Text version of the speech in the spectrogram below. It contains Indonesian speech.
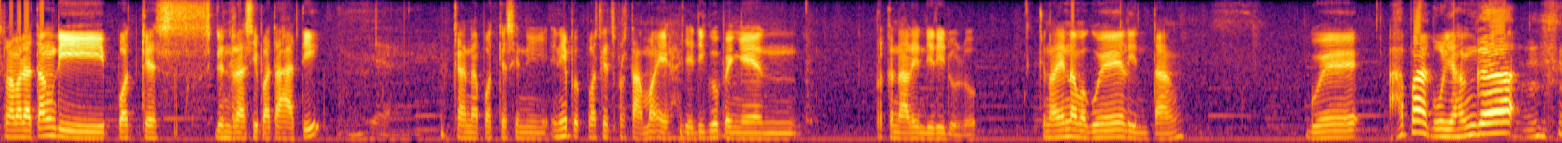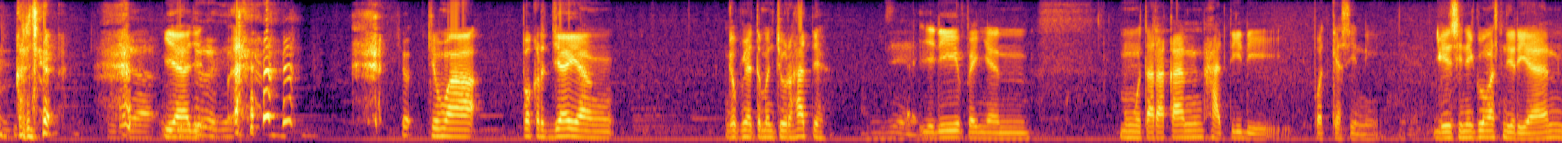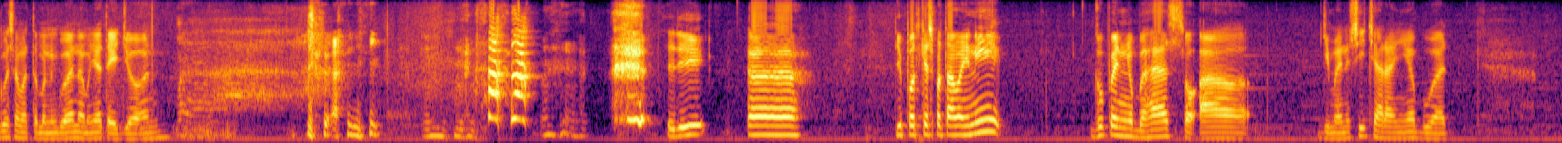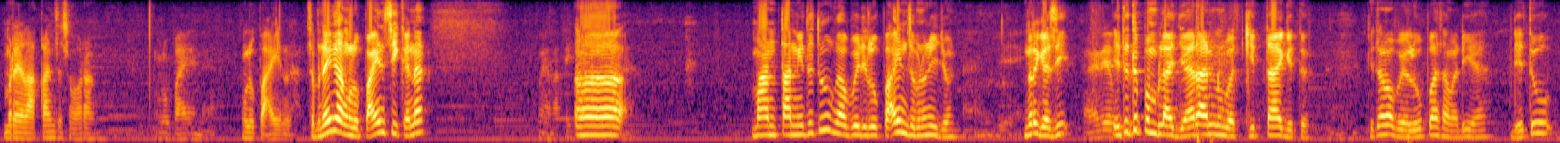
Selamat datang di podcast Generasi Patah Hati. Iya. Karena podcast ini ini podcast pertama ya, jadi gue pengen perkenalin diri dulu. Kenalin nama gue Lintang. Gue apa kuliah enggak kerja Udah, Iya, cu- cuma pekerja yang nggak punya teman curhat ya. Anjir. Jadi pengen mengutarakan hati di podcast ini. Di sini gue nggak sendirian, gue sama temen gue namanya Tejon. Jadi eh di podcast pertama ini gue pengen ngebahas soal gimana sih caranya buat merelakan seseorang, Ngelupain ya. ngelupain lah. Sebenarnya nggak ngelupain sih karena. Eh, mantan itu tuh nggak boleh dilupain sebenarnya John. Bener gak sih? Dia Itu tuh pembelajaran buat kita gitu. Kita nggak boleh lupa sama dia. Dia tuh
